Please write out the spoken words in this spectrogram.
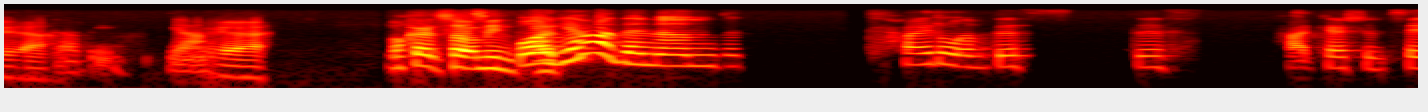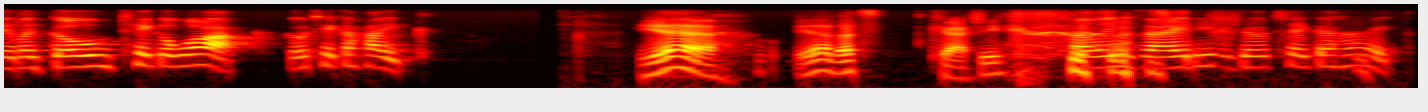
Yeah, that'd be yeah. yeah. Okay, so I mean, Well, I- yeah. Then um, the title of this this podcast should say like, "Go take a walk, go take a hike." Yeah, yeah, that's catchy. Tell anxiety to go take a hike.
